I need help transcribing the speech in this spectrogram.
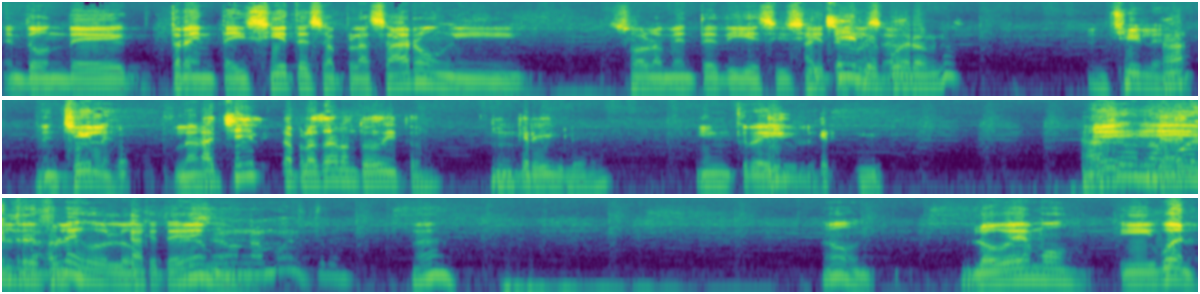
en donde 37 se aplazaron y solamente mucho. 17 A Chile pasaron. fueron, ¿no? En Chile. ¿Ah? En Chile, claro. A Chile se aplazaron todito. ¿no? Increíble, ¿no? Increíble. Increíble. Eh, Esa es una es el reflejo de lo que esa es tenemos. una muestra. Ah. No, lo vemos y bueno,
